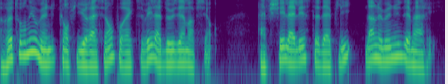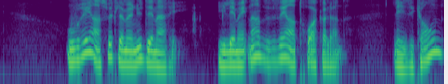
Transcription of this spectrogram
Retournez au menu de configuration pour activer la deuxième option. Affichez la liste d'applis dans le menu Démarrer. Ouvrez ensuite le menu Démarrer. Il est maintenant divisé en trois colonnes. Les icônes,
